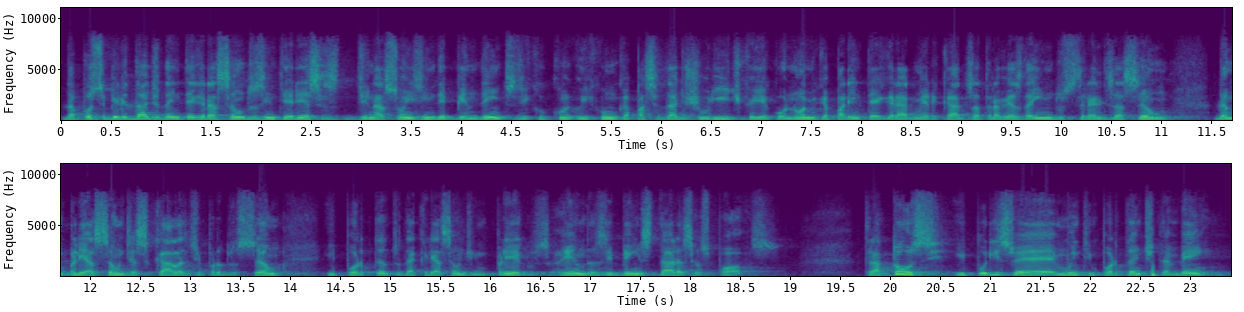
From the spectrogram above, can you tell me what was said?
da possibilidade da integração dos interesses de nações independentes e com, e com capacidade jurídica e econômica para integrar mercados através da industrialização, da ampliação de escalas de produção e, portanto, da criação de empregos, rendas e bem-estar a seus povos. Tratou-se, e por isso é muito importante também,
